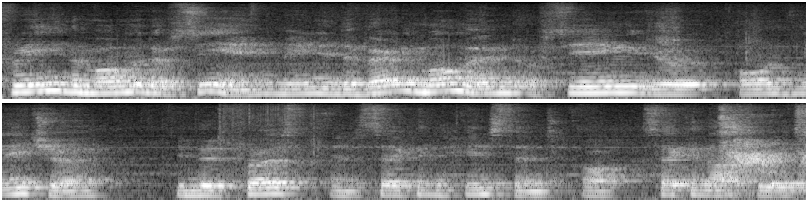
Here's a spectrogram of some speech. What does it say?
free in the moment of seeing, meaning the very moment of seeing your own nature, in the first and second instant, or second afterwards,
